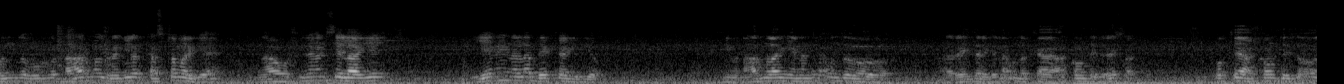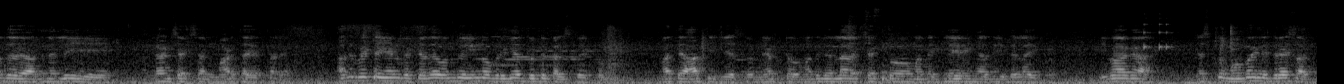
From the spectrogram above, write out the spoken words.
ಒಂದು ನಾರ್ಮಲ್ ರೆಗ್ಯುಲರ್ ಕಸ್ಟಮರ್ಗೆ ನಾವು ಫಿನಾನ್ಷಿಯಲ್ ಆಗಿ ಏನೇನೆಲ್ಲ ಬೇಕಾಗಿದೆಯೋ, ನೀವು ನಾರ್ಮಲಾಗಿ ಏನಂದರೆ ಒಂದು ರೈತರಿಗೆಲ್ಲ ಒಂದು ಅಕೌಂಟ್ ಇದ್ದರೆ ಸಾಕು. ಓಕೆ ಅಕೌಂಟ್ ಇದ್ದು ಅದು ಅದರಲ್ಲಿ ಟ್ರಾನ್ಸಾಕ್ಷನ್ ಮಾಡ್ತಾ ಇರ್ತಾರೆ. ಅದು ಬಿಟ್ಟು ಏನು ಬೇಕಾದ್ರೆ ಒಂದು ಇನ್ನೊಬ್ಬರಿಗೆ ದುಡ್ಡು ಕಳಿಸ್ಬೇಕು. ಮತ್ತು R T G S NEFT ಮೊದಲೆಲ್ಲ ಚೆಕ್ಕು ಮತ್ತೆ ಕ್ಲಿಯರಿಂಗ್ ಅದು ಇದೆಲ್ಲ ಇತ್ತು. ಇವಾಗ ಜಸ್ಟ್ ಮೊಬೈಲ್ ಇದ್ದರೆ ಸಾಕು.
